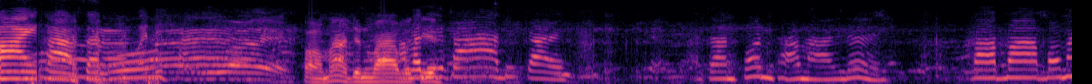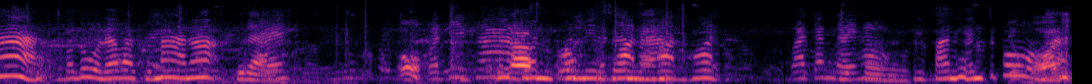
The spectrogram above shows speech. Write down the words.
ลายค่ะสันโอ้ยฝ่ามาจนว่าสเมื่อวัสกี้ดีค่ะพี่ไก่ อาจารย์ป้อนถามหายเด้อบาบาบ่มาบ่รู้แล้วว่าสิมาเนาะผู้ใดโอ้คือคนคนมีเส้นนะฮอด ว่าจังไดเฮาสิฟันเห็นจะโป้งนะ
